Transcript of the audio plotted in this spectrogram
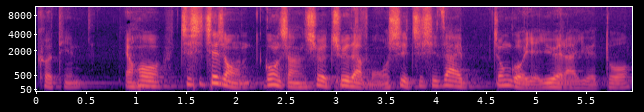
客厅。然后，其实这种共享社区的模式，其实在中国也越来越多。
